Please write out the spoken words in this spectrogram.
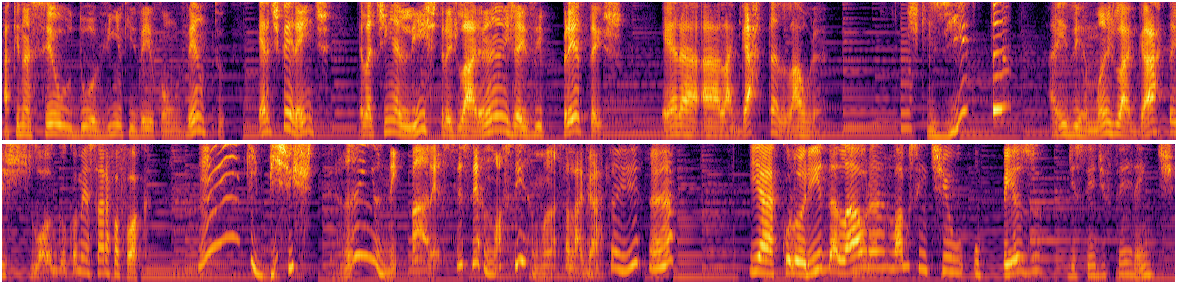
a que nasceu do ovinho que veio com o vento era diferente. Ela tinha listras laranjas e pretas. Era a lagarta Laura. Esquisita? As irmãs lagartas logo começaram a fofoca. Hum, que bicho estranho! Nem parece ser nossa irmã, essa lagarta aí. É. E a colorida Laura logo sentiu o peso de ser diferente.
